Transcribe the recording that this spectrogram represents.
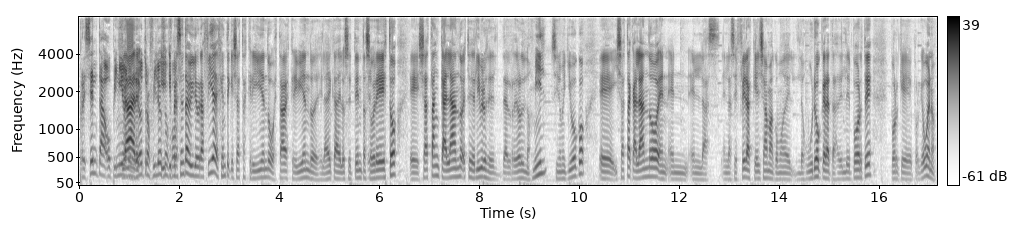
presenta opiniones Claro, de otros filósofos. Y, presenta bibliografía de gente que ya está escribiendo o estaba escribiendo desde la década de los 70 sobre esto. Eh, ya están calando, este libro es de, de alrededor del 2000, si no me equivoco, eh, y ya está calando en, en- en las, en las esferas que él llama como de los burócratas del deporte, porque, porque bueno,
